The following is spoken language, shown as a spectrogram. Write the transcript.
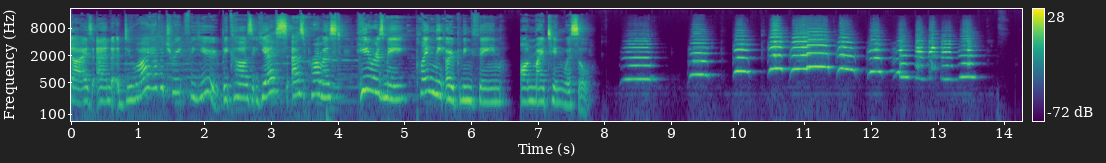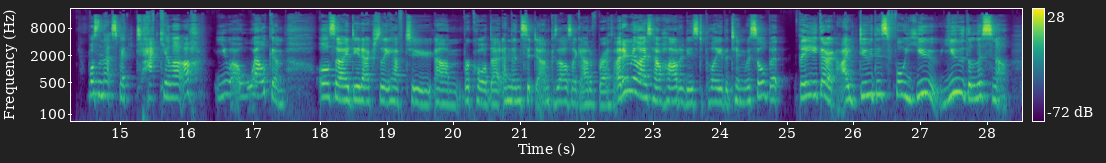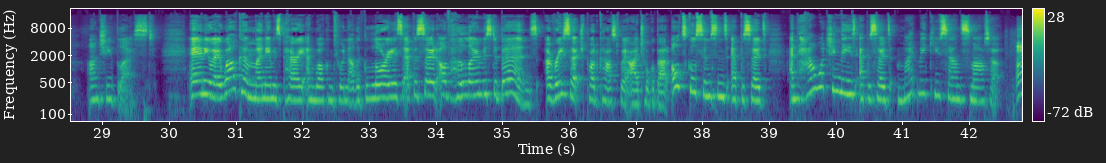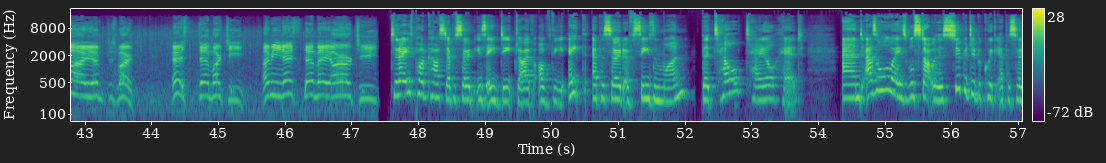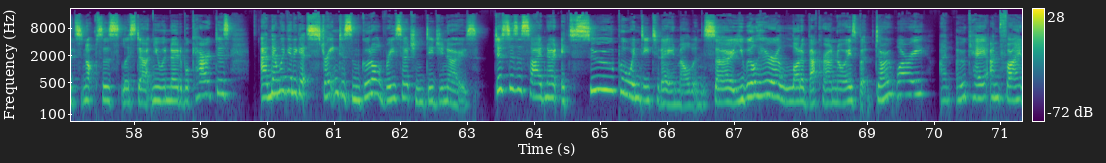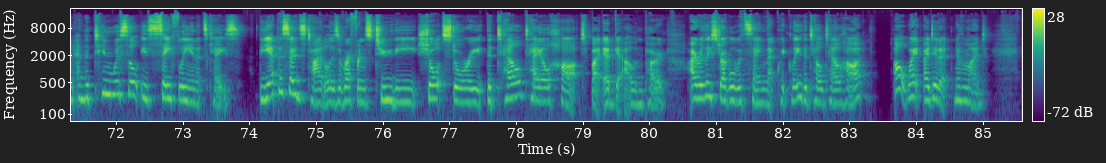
guys, and do I have a treat for you? Because, yes, as promised, here is me playing the opening theme on my tin whistle. Wasn't that spectacular? Oh, you are welcome. Also, I did actually have to um, record that and then sit down because I was like out of breath. I didn't realize how hard it is to play the tin whistle, but there you go. I do this for you, you, the listener. Aren't you blessed? Anyway, welcome. My name is Perrie, and welcome to another glorious episode of Hello, Mr. Burns, a research podcast where I talk about old school Simpsons episodes and how watching these episodes might make you sound smarter. I am smart. S-M-R-T. I mean S-M-A-R-R-T. Today's podcast episode is a deep dive of the eighth episode of season one, The Telltale Head. And as always, we'll start with a super duper quick episode synopsis, list out new and notable characters, and then we're going to get straight into some good old research and did you knows. Just as a side note, it's super windy today in Melbourne, so you will hear a lot of background noise, but don't worry, I'm okay, I'm fine, and the tin whistle is safely in its case. The episode's title is a reference to the short story The Telltale Heart by Edgar Allan Poe. I really struggle with saying that quickly, The Telltale Heart. Oh, wait, I did it. Never mind.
